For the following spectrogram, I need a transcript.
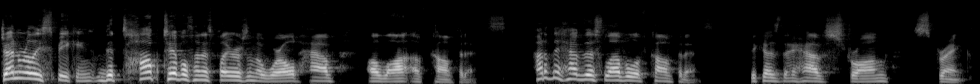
Generally speaking, the top table tennis players in the world have a lot of confidence. How do they have this level of confidence? Because they have strong strength.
